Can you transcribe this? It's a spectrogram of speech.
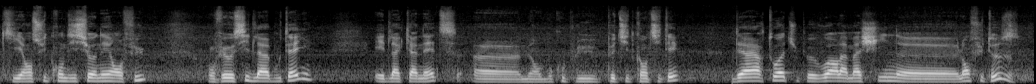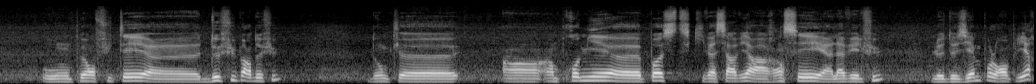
qui est ensuite conditionnée en fût. On fait aussi de la bouteille et de la canette, mais en beaucoup plus petite quantité. Derrière toi, tu peux voir la machine, l'enfuteuse, où on peut enfuter euh, deux fûts par deux fûts. Donc euh, un, premier euh, poste qui va servir à rincer et à laver le fût, le deuxième pour le remplir.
